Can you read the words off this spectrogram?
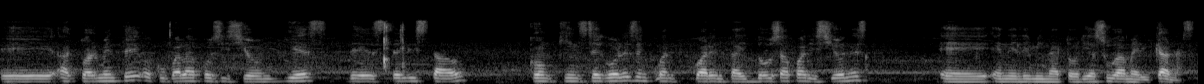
Eh, actualmente ocupa la posición 10 de este listado con 15 goles en 42 apariciones eh, en eliminatorias sudamericanas.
